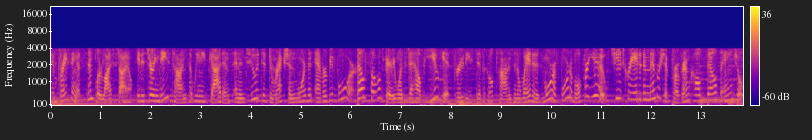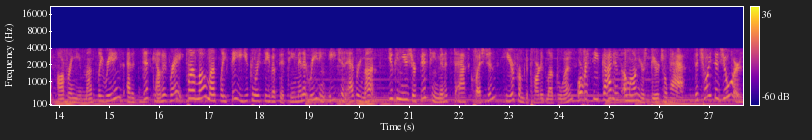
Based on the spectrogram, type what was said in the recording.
embracing a simpler lifestyle. It is during these times that we need guidance and intuitive direction more than ever before. Belle Salisbury wants to help you get through these difficult times in a way that is more affordable for you. She has created a membership program called Belle's Angels, offering you monthly readings at a discounted rate. For a low monthly fee, you can receive a 15 minute reading each and every month. You can use your 15 minutes to ask questions, hear from departed loved ones, or receive guidance along your spiritual path. The choice is yours.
